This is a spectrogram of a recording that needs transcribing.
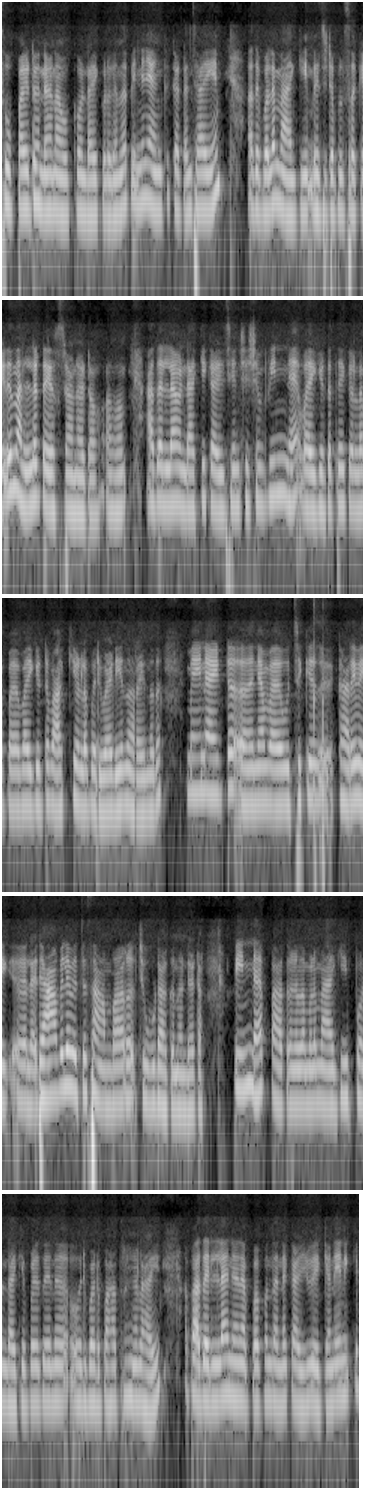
സൂപ്പായിട്ട് തന്നെയാണ് അവൾക്കും ഉണ്ടാക്കി കൊടുക്കുന്നത്. പിന്നെ ഞങ്ങൾക്ക് കട്ടൻ ചായയും അതേപോലെ മാഗിയും വെജിറ്റബിൾസൊക്കെ ഇത് നല്ല ടേസ്റ്റാണ് കേട്ടോ. അപ്പം അതെല്ലാം ഉണ്ടാക്കി കഴിച്ചതിന് ശേഷം പിന്നെ വൈകിട്ടത്തേക്കുള്ള വൈകിട്ട് ബാക്കിയുള്ള പരിപാടി എന്ന് പറയുന്നത് മെയിനായിട്ട് ഞാൻ ഉച്ചയ്ക്ക് കറി അല്ല രാവിലെ വെച്ച സാമ്പാർ ചൂടാക്കുന്നുണ്ട് കേട്ടോ. പിന്നെ പാത്രങ്ങൾ നമ്മൾ മാഗി ഇപ്പോൾ ഉണ്ടാക്കിയപ്പോഴത്തേന് ഒരുപാട് പാത്രങ്ങളായി. അപ്പോൾ അതെല്ലാം ഞാൻ അപ്പം തന്നെ കഴുകി വയ്ക്കുകയാണ് എനിക്ക്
